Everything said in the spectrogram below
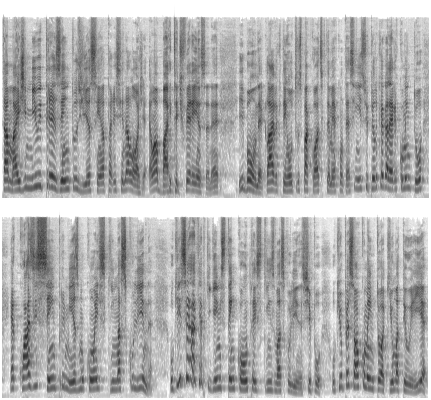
tá mais de 1.300 dias sem aparecer na loja. É uma baita diferença, né? E bom, né? Claro que tem outros pacotes que também acontecem isso, e pelo que a galera comentou, é quase sempre mesmo com a skin masculina. O que será que a Epic Games tem contra skins masculinas? Tipo, o que o pessoal comentou aqui, uma teoria,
